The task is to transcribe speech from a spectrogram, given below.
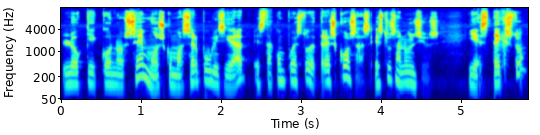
lo que conocemos como hacer publicidad, está compuesto de tres cosas, estos anuncios, y es texto,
